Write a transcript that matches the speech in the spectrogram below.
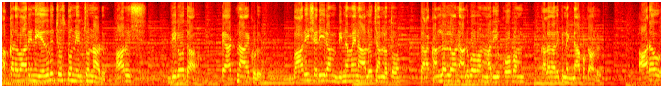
అక్కడ వారిని ఎదురు చూస్తూ నిల్చున్నాడు ఆరుష్ విరోధ ప్యాట్ నాయకుడు. భారీ శరీరం భిన్నమైన ఆలోచనలతో తన కళ్ళల్లోని అనుభవం మరియు కోపం కలగలిపిన జ్ఞాపకాలు. ఆరవ్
